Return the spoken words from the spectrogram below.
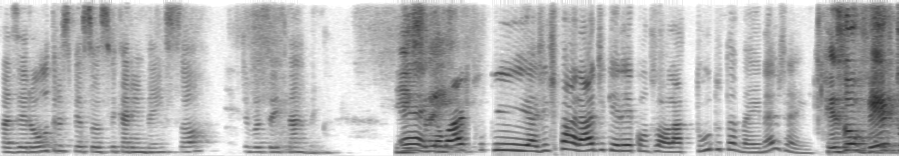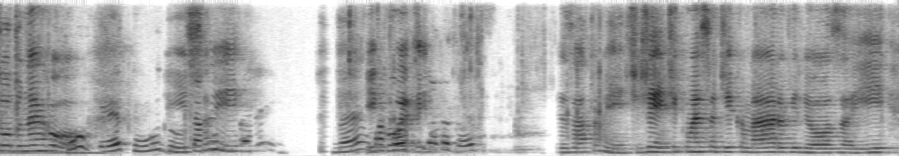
fazer outras pessoas ficarem bem só de você estar bem. É, eu acho que a gente parar de querer controlar tudo também, né, gente? Resolver tudo, né, Rô? Resolver tudo. Isso tá aí. Bem, né? Uma com... coisa cada vez. Exatamente. Gente, com essa dica maravilhosa aí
